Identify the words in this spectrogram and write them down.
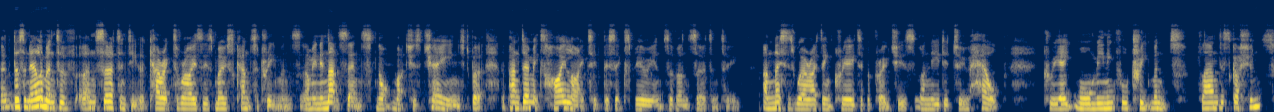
Uh, there's an element of uncertainty that characterizes most cancer treatments. I mean, in that sense, not much has changed, but the pandemic's highlighted this experience of uncertainty. And this is where I think creative approaches are needed to help create more meaningful treatment plan discussions,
